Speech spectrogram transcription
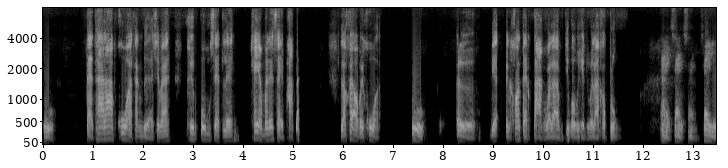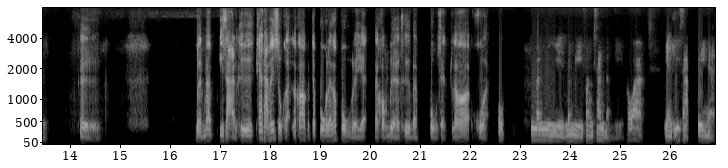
ถูกแต่ถ้าลาบคั่วทางเหนือใช่ไหมคือปรุงเสร็จเลย แค่ยังไม่ได้ใส่ผัก แล้วค่อยเอาไปคั่วถูกเออ เนี่ยเป็นข้อแตกต่างเวลาที่ผมเห็นเวลาเขาปรุง ใช่ใช่ใช่ใช่เลย เออ เหมือนแบบอีสานคือแค่ทำให้สุกอะแล้วก็จะปรุงแล้วก็ปรุงอะไรเงี้ยแต่ของเหนือคือแบบปรุงเสร็จแล้วก็คั่วมันมีมันมีฟังก์ชันแบบนี้ เพราะว่าอย่างอีสานเองอะ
